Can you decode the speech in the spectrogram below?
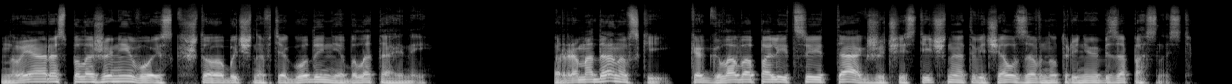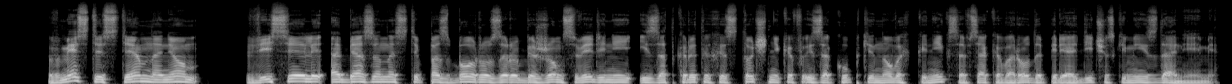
Ну и о расположении войск, что обычно в те годы не было тайной. Рамадановский, как глава полиции также частично отвечал за внутреннюю безопасность. Вместе с тем на нем висели обязанности по сбору за рубежом сведений из открытых источников и закупки новых книг со всякого рода периодическими изданиями,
